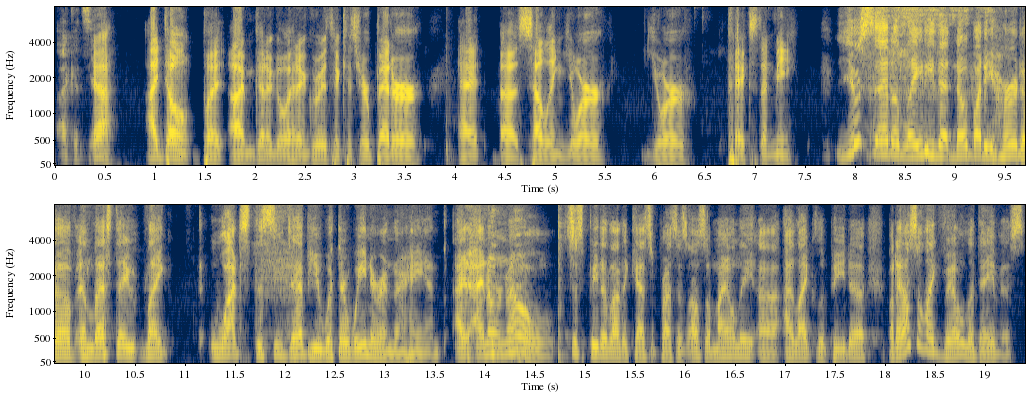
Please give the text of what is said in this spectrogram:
I could see. yeah, I don't, but I'm gonna go ahead and agree with you because you're better at uh, selling your your picks than me. You said a lady that nobody heard of unless they like watch the CW with their wiener in their hand. I, I don't know. It's just speed a lot of the casting process. Also, my only uh, I like Lupita, but I also like Viola Davis.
